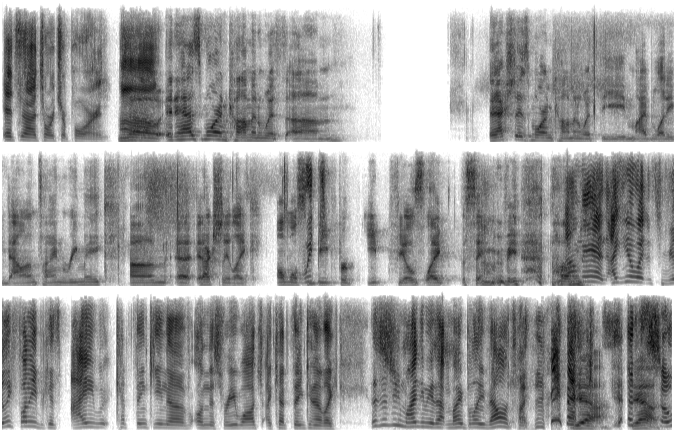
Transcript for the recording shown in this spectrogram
It's not a torture porn. No, Uh, it has more in common with um it actually is more in common with the My Bloody Valentine remake. Um it actually like almost Which- beat for beat feels like the same movie. oh Um, man, I you know what? It's really funny because I kept thinking of on this rewatch. I kept thinking of like this is reminding me of that My Bloody Valentine remake. yeah. It's yeah. so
